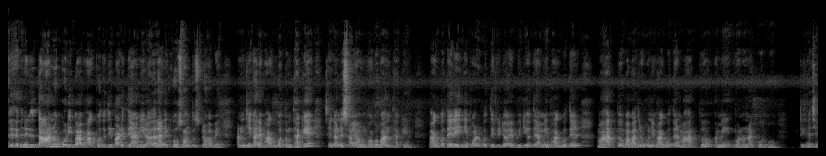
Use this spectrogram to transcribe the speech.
সেদিনে যদি দানও করি বা ভাগবত যদি বাড়িতে আনি, রাধারানী খুব সন্তুষ্ট হবেন। কারণ যেখানে ভাগবতম থাকে, সেখানে স্বয়ং ভগবান থাকেন। ভাগবতের এই নিয়ে পরবর্তী ভিডিও ভিডিওতে আমি ভাগবতের মাহাত্ম বা ভাদ্রপণী ভাগবতের মাহাত্ম আমি বর্ণনা করব। ঠিক আছে?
